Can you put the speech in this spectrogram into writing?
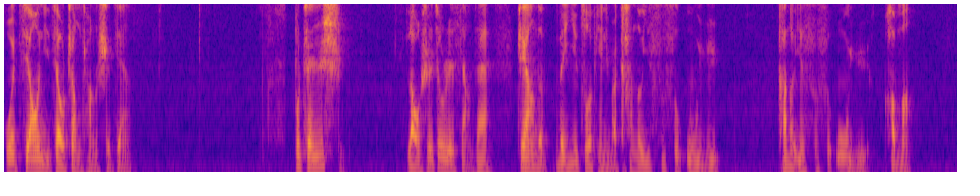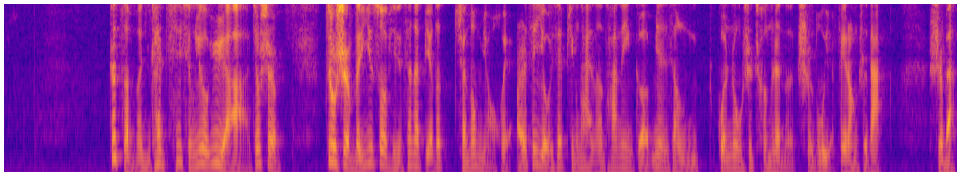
我教你教这么长时间，不真实。老师就是想在这样的文艺作品里面看到一丝丝物欲，看到一丝丝物欲，好吗？这怎么？你看七情六欲啊，就是。就是文艺作品，现在别的全都描绘，而且有一些平台呢，它那个面向观众是成人的，尺度也非常之大，是吧？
